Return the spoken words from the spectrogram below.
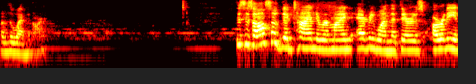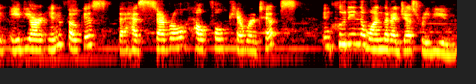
of the webinar. This is also a good time to remind everyone that there is already an ADR in focus that has several helpful CareWare tips, including the one that I just reviewed.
